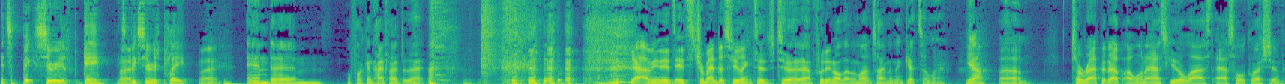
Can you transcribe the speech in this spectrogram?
It's a big serious game. It's Right. a big serious play. Right. And um, Well, fucking high five to that. yeah, I mean it's it's tremendous feeling to to have put in all that amount of time and then get somewhere. yeah, Um, to wrap it up, I want to ask you the last asshole question.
